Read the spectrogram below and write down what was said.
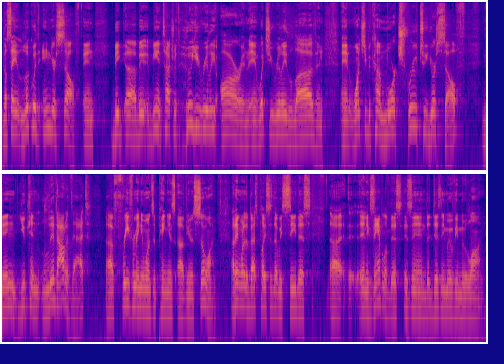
They'll say, look within yourself and be, uh, be, be, in touch with who you really are and, and what you really love. And, and once you become more true to yourself, then you can live out of that, uh, free from anyone's opinions of you, and so on. I think one of the best places that we see this, uh, an example of this, is in the Disney movie Mulan.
